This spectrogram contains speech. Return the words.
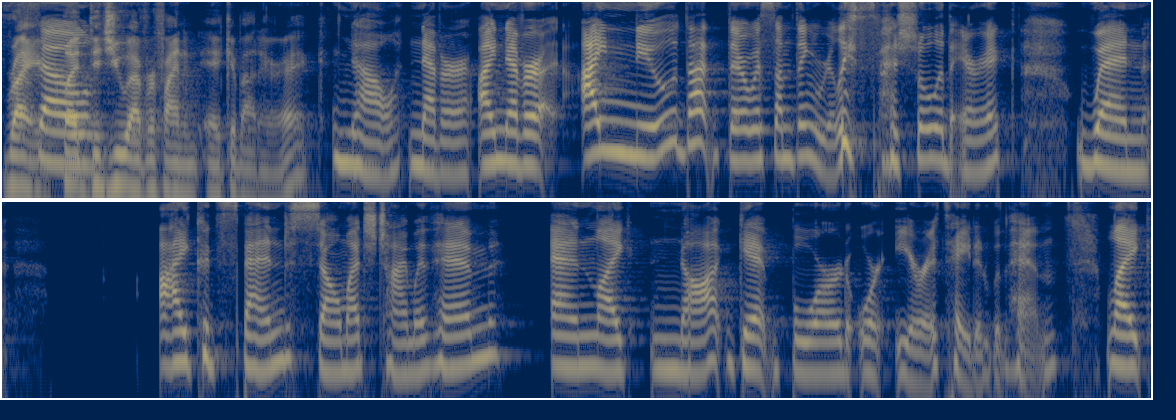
Right. So- but did you ever find an ick about Eric? No, never. I never I knew that there was something really special with Eric when I could spend so much time with him and like not get bored or irritated with him. Like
